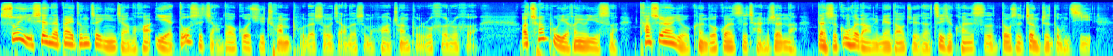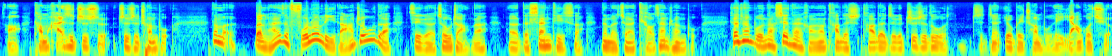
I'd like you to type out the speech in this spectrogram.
所以现在拜登阵营讲的话，也都是讲到过去川普的时候讲的什么话，川普如何如何。而川普也很有意思，他虽然有很多官司缠身呢，但是共和党里面倒觉得这些官司都是政治动机啊，他们还是支持支持川普。那么本来是佛罗里达州的这个州长呢，呃的 DeSantis 啊，那么就要挑战川普，像川普，那现在好像他的他的这个支持度。这又被川普给压过去了。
